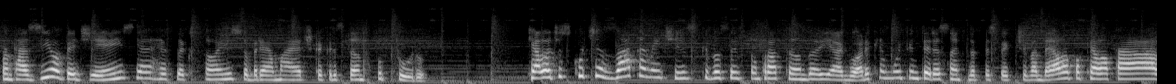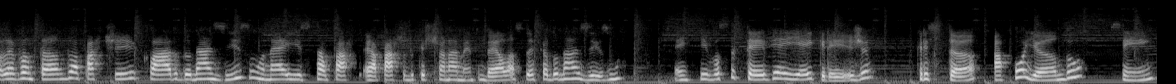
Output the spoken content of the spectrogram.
Fantasia, Obediência, Reflexões sobre uma Ética Cristã do Futuro. Que ela discute exatamente isso que vocês estão tratando aí agora, que é muito interessante da perspectiva dela, porque ela está levantando a partir, claro, do nazismo, né? E isso é a parte do questionamento dela acerca do nazismo, em que você teve aí a igreja cristã apoiando sim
